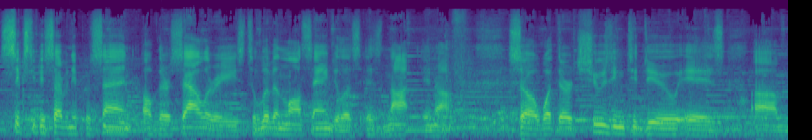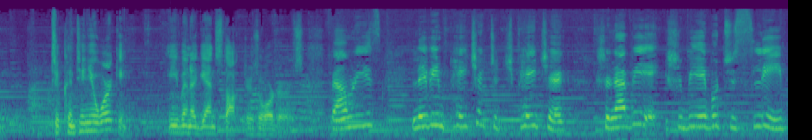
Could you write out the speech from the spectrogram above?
60 to 70 percent of their salaries to live in Los Angeles is not enough. So, what they're choosing to do is um, to continue working even against doctor's orders. Families living paycheck to paycheck should not be should be able to sleep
